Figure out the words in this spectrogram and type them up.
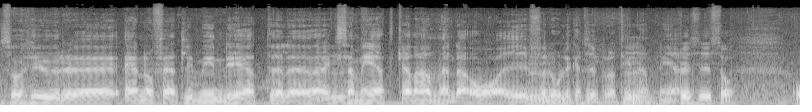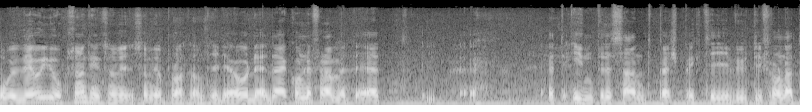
Så hur eh, en offentlig myndighet eller mm. verksamhet mm. kan använda AI för mm. olika typer av tillämpningar? Mm. Precis så. Och det var ju också någonting som vi, som vi har pratat om tidigare. Och det, där kom det fram ett, ett, ett intressant perspektiv utifrån att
